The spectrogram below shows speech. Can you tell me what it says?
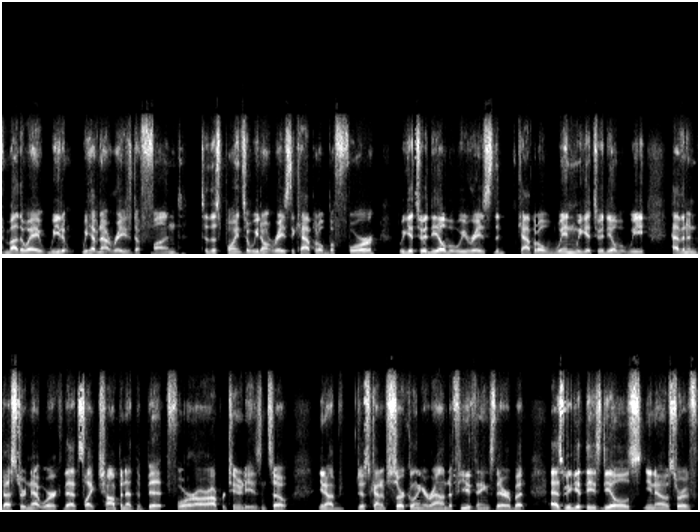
and by the way we don't we have not raised a fund to this point so we don't raise the capital before we get to a deal but we raise the capital when we get to a deal but we have an investor network that's like chomping at the bit for our opportunities and so you know, I'm just kind of circling around a few things there. But as we get these deals, you know, sort of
